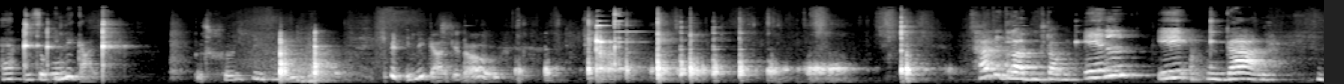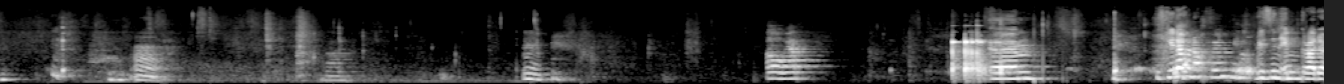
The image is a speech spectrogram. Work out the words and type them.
Hä? Wieso illegal? Bin illegal. Ich bin illegal, genau. Es hatte drei Buchstaben. L, E, egal. Oh ja. Ähm, es geht aber noch fünf Minuten. Wir sind eben gerade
